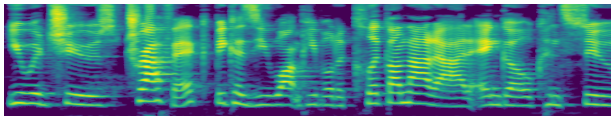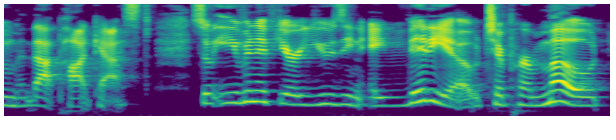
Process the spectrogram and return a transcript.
you would choose traffic because you want people to click on that ad and go consume that podcast. So even if you're using a video to promote,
